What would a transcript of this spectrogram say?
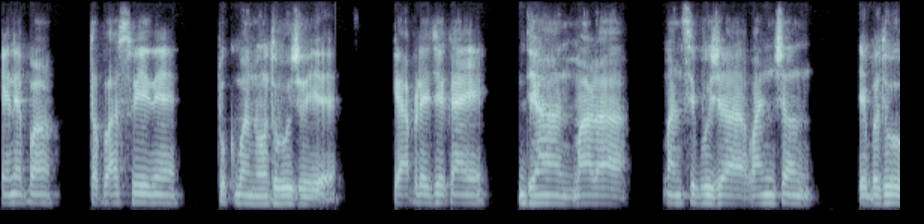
એને પણ તપાસવીને ટૂંકમાં નોંધવું જોઈએ. કે આપણે જે કાંઈ ધ્યાન, માળા, માનસી પૂજા, વાંચન એ બધું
